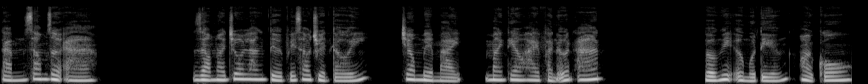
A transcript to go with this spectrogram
Tắm xong rồi à? Giọng nói trô lăng từ phía sau chuyển tới, trong mềm mại, mang theo hai phần ướt át. Hứa nghị ở một tiếng, hỏi cô.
